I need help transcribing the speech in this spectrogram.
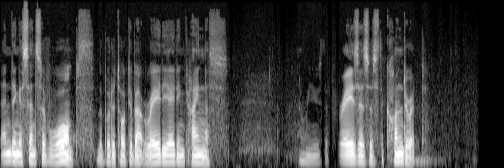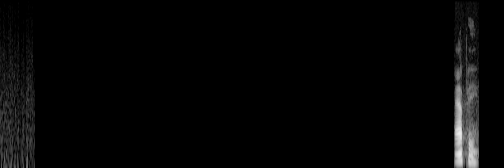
Sending a sense of warmth. The Buddha talked about radiating kindness. And we use the phrases as the conduit. Happy.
